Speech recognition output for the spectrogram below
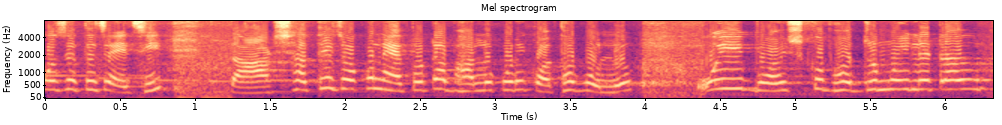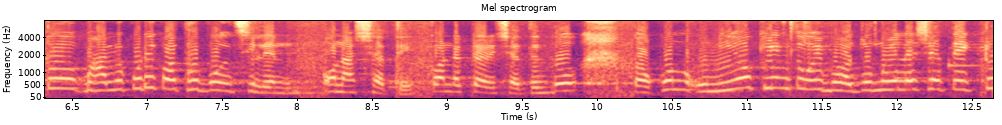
বোঝাতে চাইছি, তার সাথে যখন এতটা ভালো করে কথা বলল, ওই বয়স্ক ভদ্র মহিলাটাও তো ভালো করে কথা বলছিলেন ওনার সাথে কন্ডাক্টরের সাথে। তো তখন উনিও কিন্তু ওই ভদ্র মহিলার সাথে একটু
